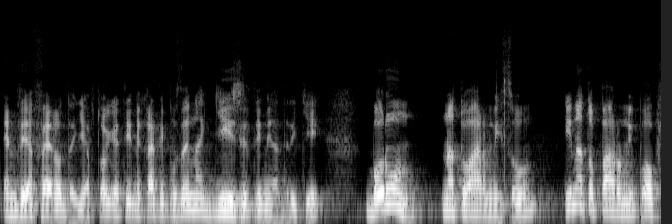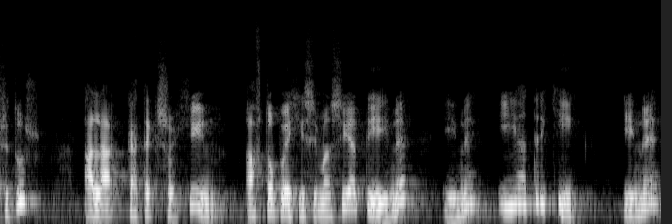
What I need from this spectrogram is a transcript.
ενδιαφέρονται γι' αυτό, γιατί είναι κάτι που δεν αγγίζει την ιατρική, μπορούν να το αρνηθούν ή να το πάρουν υπόψη τους, αλλά κατεξοχήν αυτό που έχει σημασία τι είναι, είναι η ιατρική. Είναι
